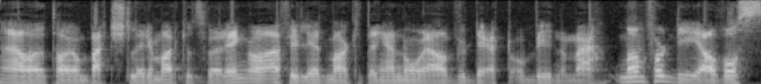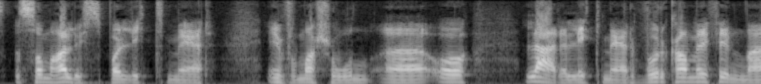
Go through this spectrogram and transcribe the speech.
Jeg tar jo en bachelor i markedsføring, og affiliate marketing er noe jeg har vurdert å begynne med. Men for de av oss som har lyst på litt mer informasjon uh, og lære litt mer, hvor kan vi finne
